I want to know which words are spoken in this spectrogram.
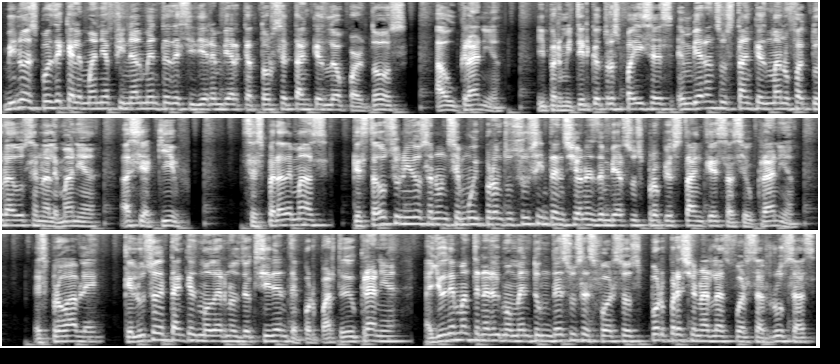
vino después de que Alemania finalmente decidiera enviar 14 tanques Leopard 2 a Ucrania y permitir que otros países enviaran sus tanques manufacturados en Alemania hacia Kiev. Se espera además que Estados Unidos anuncie muy pronto sus intenciones de enviar sus propios tanques hacia Ucrania. Es probable que el uso de tanques modernos de Occidente por parte de Ucrania ayude a mantener el momentum de sus esfuerzos por presionar las fuerzas rusas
